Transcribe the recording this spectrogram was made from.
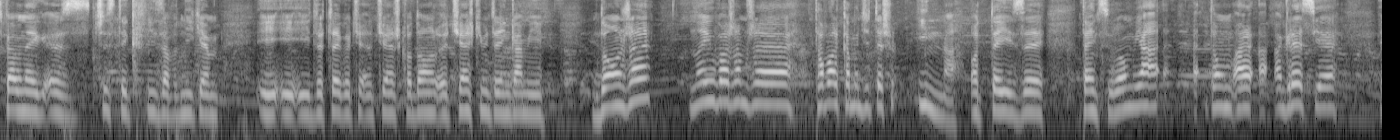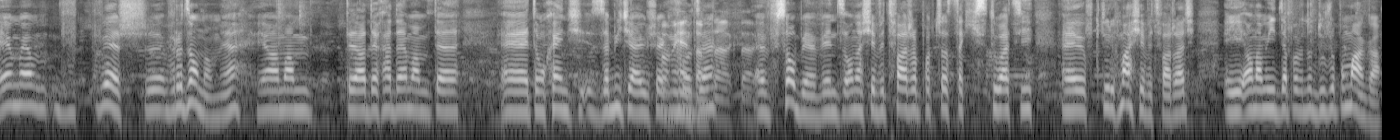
z pełnej, e, z czystej krwi zawodnikiem i, i, i do tego cię- ciężko dąż, ciężkimi treningami dążę. No i uważam, że ta walka będzie też inna od tej z tańculą. Ja e, tą agresję, ja mam, wiesz, e, wrodzoną, nie? Ja mam te ADHD, mam te, e, tą chęć zabicia już jak Pamiętam, wchodzę tak, tak. e, w sobie, więc ona się wytwarza podczas takich sytuacji, e, w których ma się wytwarzać i ona mi na pewno dużo pomaga.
